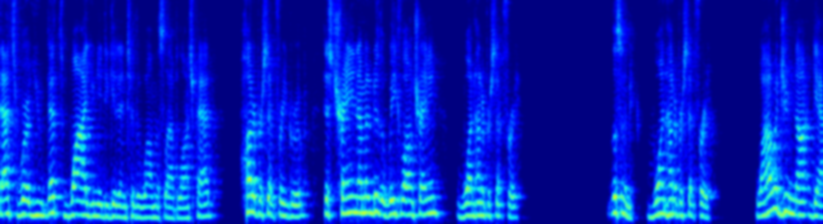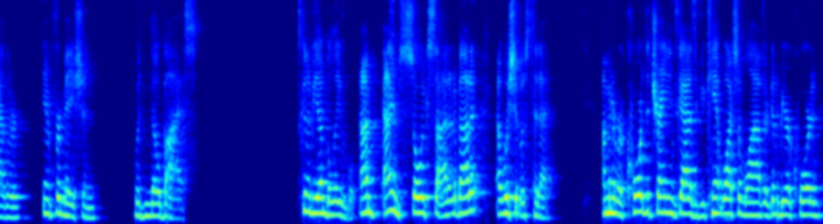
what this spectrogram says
that's where you that's why you need to get into the Wellness Lab Launchpad. 100% free group. This training I'm going to do, the week long training, 100% free. Listen to me, 100% free. Why would you not gather information with no bias? It's going to be unbelievable. I'm I am so excited about it. I wish it was today. I'm going to record the trainings, guys. If you can't watch them live, they're going to be recorded.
